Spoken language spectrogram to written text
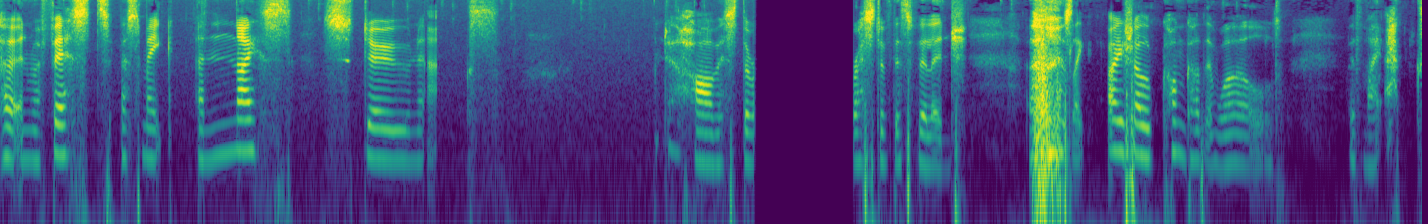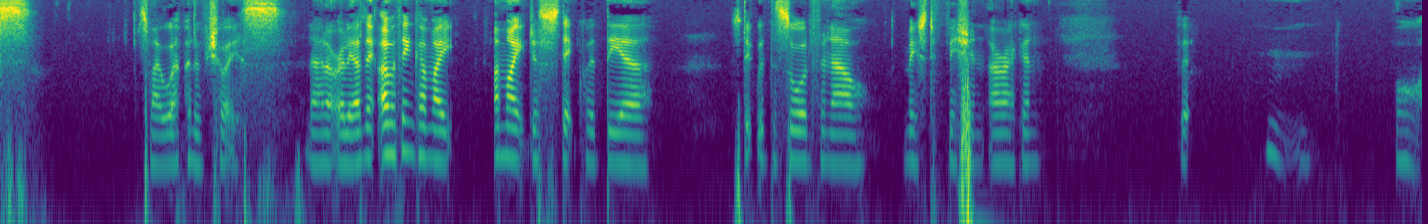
hurting my fists. Let's make a nice stone axe to harvest the rest of this village. it's like I shall conquer the world with my axe. It's my weapon of choice. No, not really. I think I think I might I might just stick with the uh, stick with the sword for now. Most efficient, I reckon. But hmm. Oh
